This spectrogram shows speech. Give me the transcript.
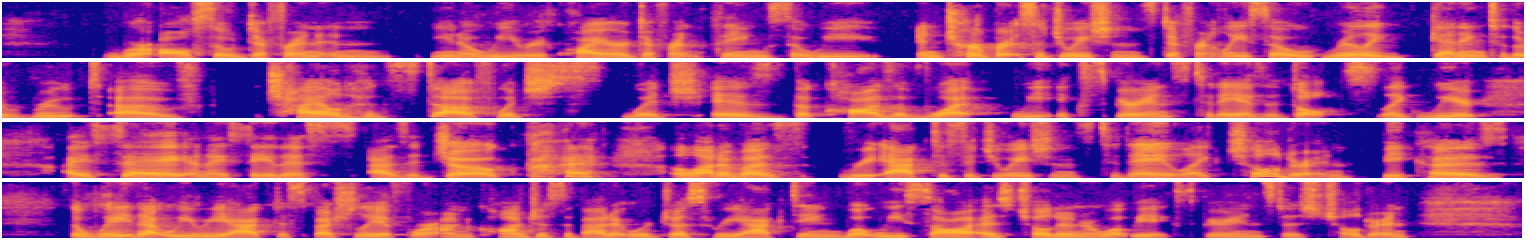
We're all so different and, you know, we require different things. So we interpret situations differently. So really getting to the root of childhood stuff, which which is the cause of what we experience today as adults. Like we're I say, and I say this as a joke, but a lot of us react to situations today like children because the way that we react, especially if we're unconscious about it, we're just reacting what we saw as children or what we experienced as children.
